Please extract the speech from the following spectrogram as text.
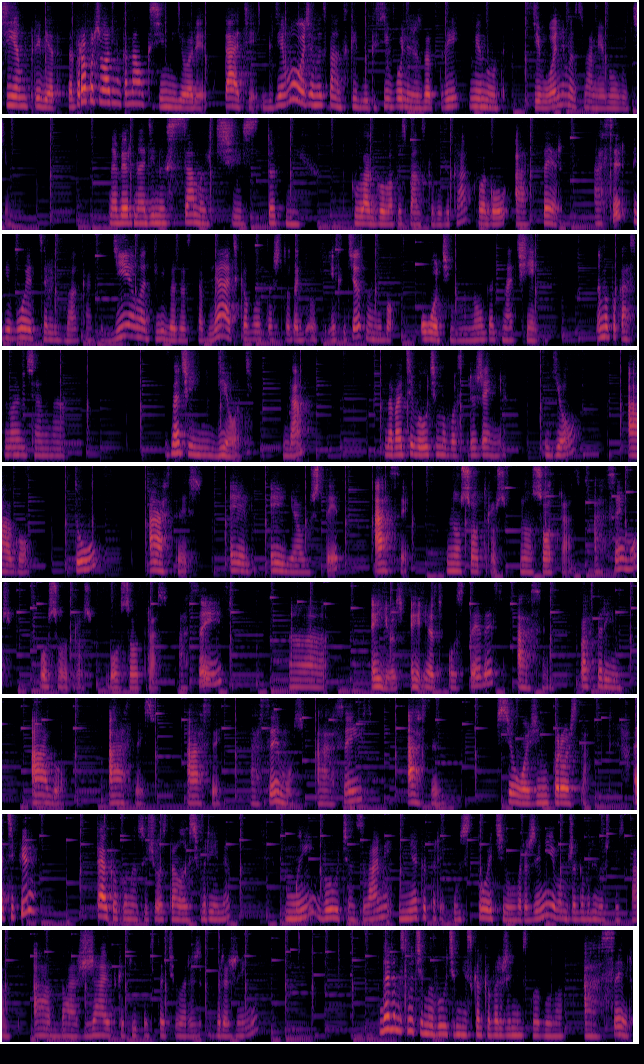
Всем привет! Добро пожаловать на канал к сеньоре Тати, где мы учим испанский язык всего лишь за 3 минуты. Сегодня мы с вами выучим, наверное, один из самых частотных глаголов испанского языка, глагол hacer. Hacer переводится либо как делать, либо заставлять кого-то что-то делать. Если честно, у него очень много значений. Но мы пока остановимся на значении делать, да? Давайте выучим его спряжение. Yo hago, tú haces, él, ella, usted hace, nosotros, nosotras hacemos, vosotros, vosotras hacéis, uh, ellos, ellas, ustedes hacen. Повторим. Hago, haces, hace, hacemos, hacéis, hacen. Все очень просто. А теперь так как у нас еще осталось время, мы выучим с вами некоторые устойчивые выражения. Я вам уже говорила, что испанцы обожают какие-то устойчивые выражения. В данном случае мы выучим несколько выражений с глаголов hacer.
